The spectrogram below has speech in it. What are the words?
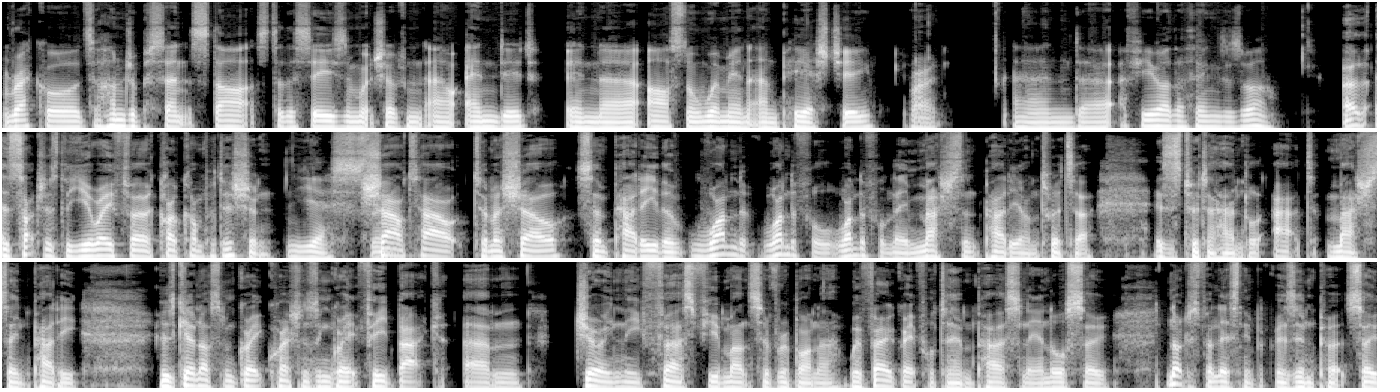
records, 100% starts to the season, which have now ended in uh, Arsenal women and PSG, right. and uh, a few other things as well. Uh, such as the UEFA club competition. Yes. Shout out to Michelle St. Paddy, the wonder, wonderful, wonderful name, Mash St. Paddy on Twitter is his Twitter handle, at Mash St. Paddy, who's given us some great questions and great feedback um, during the first few months of Rabona. We're very grateful to him personally and also not just for listening, but for his input. So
